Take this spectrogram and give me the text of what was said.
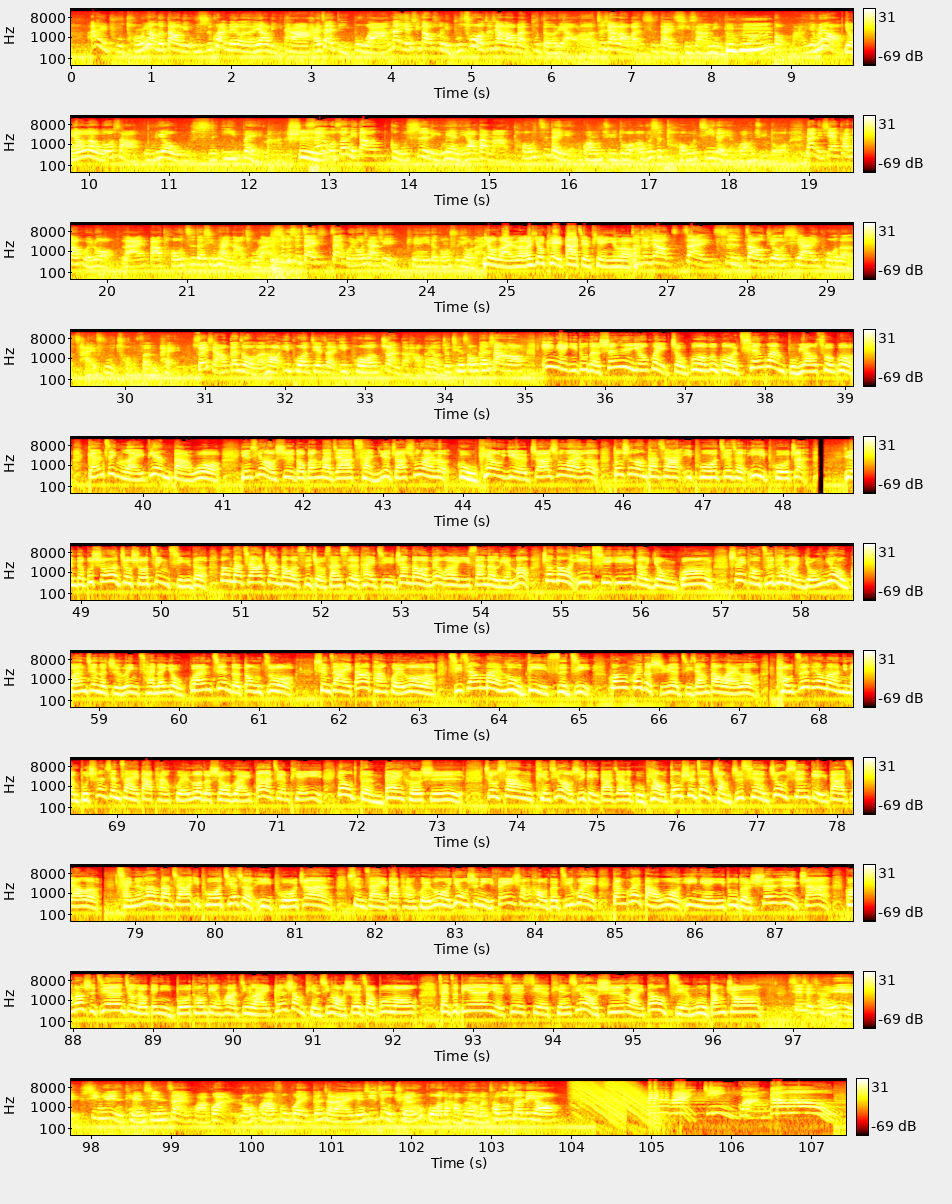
同样的道理，五十块没有人要理他，还在底部啊。那妍希告诉你，不错，这家老板不得了了，这家老板是带七杀命的，嗯哼黄董嘛，有没有？有要到多少？五六五十一倍嘛。是所以我说，你到股市里面你要干嘛？投资的眼光居多，而不是投机的眼光居多。那你现在看到回落，来把投资的心态拿出来，是不是再再回落下去，便宜的公司又来了？又来了，又可以大捡便宜了这。就叫再次造就下一波的财富重分分配。所以想要跟着我们吼一波接着一波赚的好朋友，就轻松跟上喽。一年一度的生日优惠，走过路过千万不要错过，赶紧来电把握。妍希老师都帮大家产业抓出来了，股票也抓出来了，都是让大家一波接着一波赚。远的不说，就说近期的，让大家赚到了四九三四的太极，赚到了六二一三的联茂，赚到了一七一的永光。所以，投资票们拥有关键的指令，才能有关键的动作。现在大盘回落了，即将迈入第四季，光辉的十月即将到来了。投资票们，你们不趁现在大盘回落的时候来大捡便宜，要等待何时？就像田青老师给大家的股票，都是在涨之前就先给大家了，才能让大家一波接着一波赚。现在大盘回落，又是你非常好的机会，赶快把握一年一度的生日战。广告时间就留给你拨通电话进来，跟上甜心老师的脚步喽。在这边也谢谢甜心老师来到节目当中。谢谢陈玉，幸运甜心在华冠，荣华富贵跟着来。妍希祝全国的好朋友们操作顺利哦。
